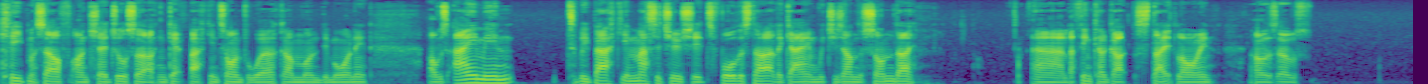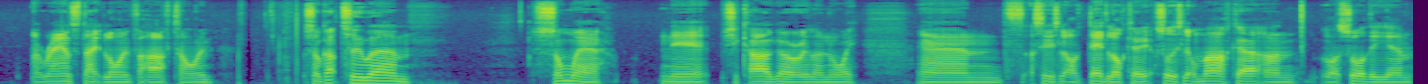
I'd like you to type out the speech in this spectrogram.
keep myself on schedule so I can get back in time for work on Monday morning. I was aiming to be back in Massachusetts for the start of the game, which is on the Sunday. And I think I got state line. I was I was around state line for half time. So I got to um, somewhere near Chicago or Illinois and I see this little deadlock lucky. I saw this little marker and Well, I saw the um,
